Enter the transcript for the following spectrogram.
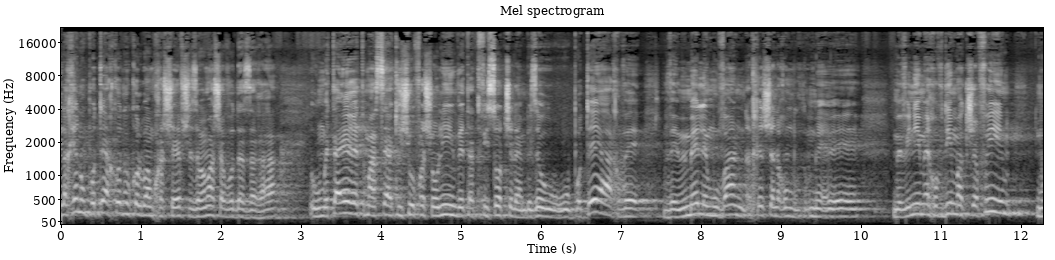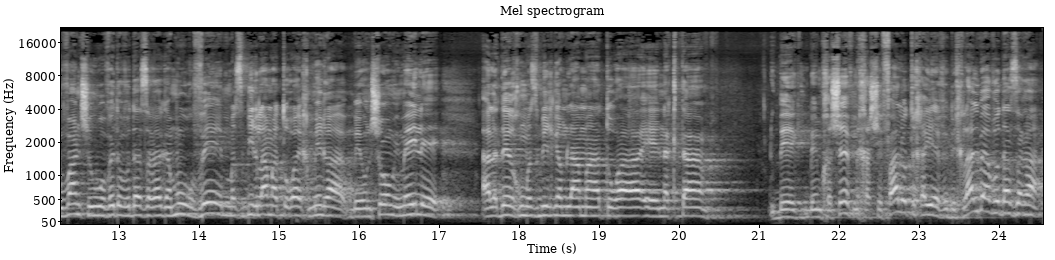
לכן הוא פותח קודם כל במחשב, שזה ממש עבודה זרה, הוא מתאר את מעשי הכישוף השונים ואת התפיסות שלהם, בזה הוא, הוא פותח, ו, וממילא מובן, אחרי שאנחנו מבינים איך עובדים הכשפים, מובן שהוא עובד עבודה זרה גמור ומסביר למה התורה החמירה בעונשו ממילא. על הדרך הוא מסביר גם למה התורה נקטה במחשב, מכשפה לא תחייב ובכלל בעבודה זרה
